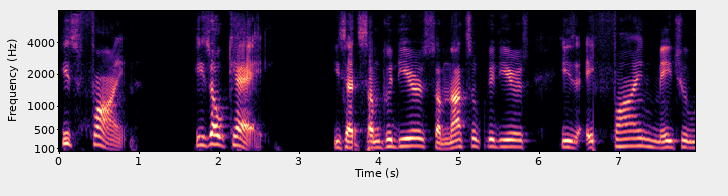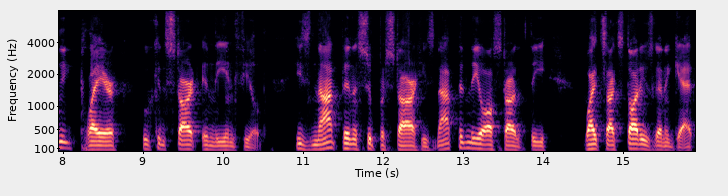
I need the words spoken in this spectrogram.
He's fine. He's okay. He's had some good years, some not so good years. He's a fine major league player who can start in the infield. He's not been a superstar. He's not been the all star that the White Sox thought he was going to get.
